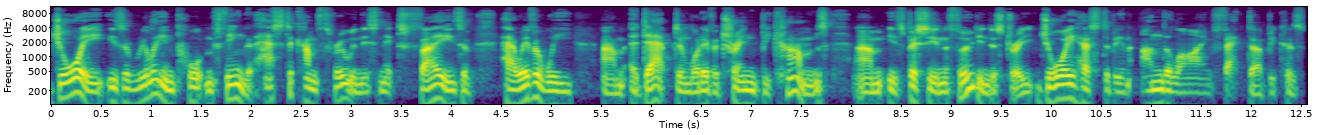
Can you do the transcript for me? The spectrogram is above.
joy is a really important thing that has to come through in this next phase of however we um, adapt and whatever trend becomes, um, especially in the food industry, joy has to be an underlying factor because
